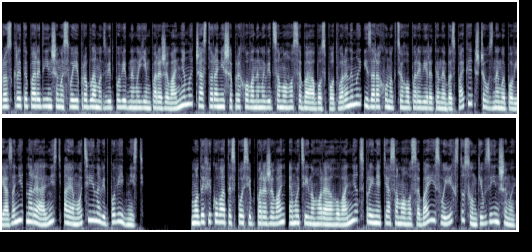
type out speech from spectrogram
Розкрити перед іншими свої проблеми з відповідними їм переживаннями, часто раніше прихованими від самого себе або спотвореними, і за рахунок цього перевірити небезпеки, що з ними пов'язані на реальність, а емоції на відповідність. Модифікувати спосіб переживань емоційного реагування, сприйняття самого себе і своїх стосунків з іншими.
